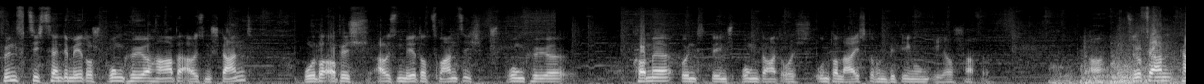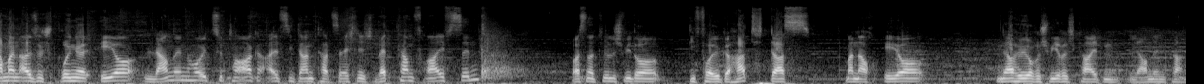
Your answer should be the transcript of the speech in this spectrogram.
50 cm Sprunghöhe habe aus dem Stand oder ob ich aus 1,20 Meter Sprunghöhe komme und den Sprung dadurch unter leichteren Bedingungen eher schaffe. Ja, insofern kann man also Sprünge eher lernen heutzutage, als sie dann tatsächlich wettkampfreif sind, was natürlich wieder die Folge hat, dass man auch eher na, höhere Schwierigkeiten lernen kann.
